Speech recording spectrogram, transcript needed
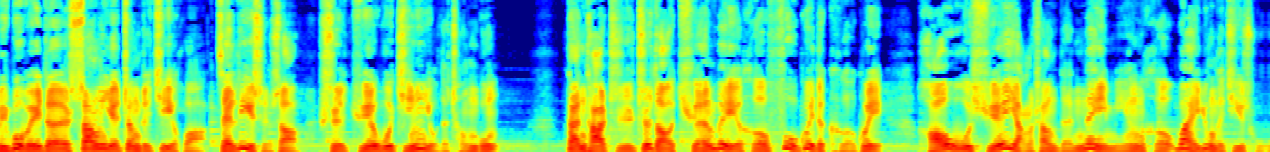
吕不韦的商业政治计划在历史上是绝无仅有的成功，但他只知道权位和富贵的可贵，毫无学养上的内明和外用的基础，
